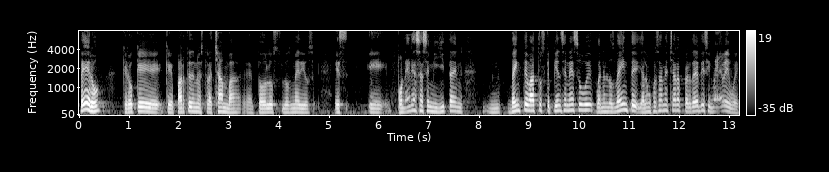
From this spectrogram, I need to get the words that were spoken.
Pero creo que, parte de nuestra chamba, en todos los, los medios, es eh, poner esa semillita en 20 vatos que piensen eso, güey. Bueno, en los 20, y a lo mejor se van a echar a perder 19, güey.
